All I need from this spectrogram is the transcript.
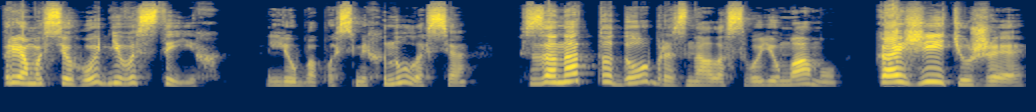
прямо сьогодні вести їх. Люба посміхнулася. Занадто добре знала свою маму. Кажіть уже,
